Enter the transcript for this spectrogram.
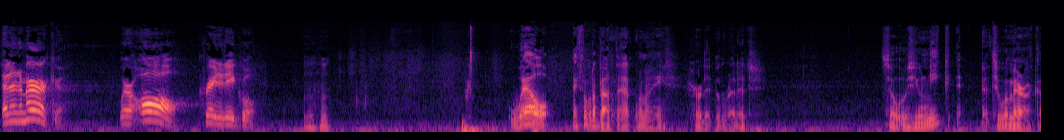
that in America, we're all created equal. Mm-hmm. Well, I thought about that when I heard it and read it. So it was unique to America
